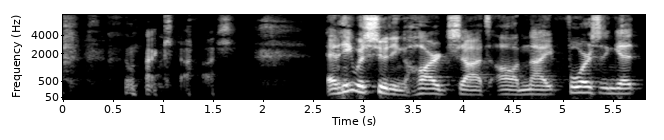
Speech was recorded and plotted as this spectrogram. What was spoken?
oh my gosh. and he was shooting hard shots all night, forcing it.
